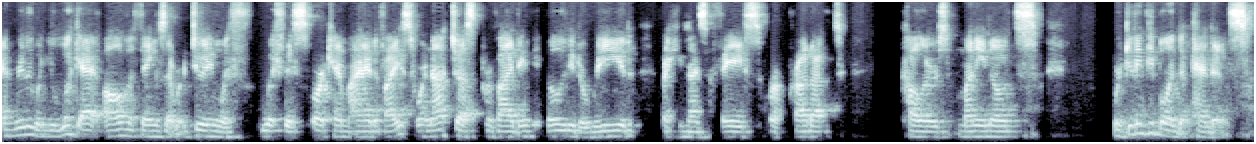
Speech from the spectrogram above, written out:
And really, when you look at all the things that we're doing with, with this OrCam MyEye device, we're not just providing the ability to read, recognize a face or a product, colors, money notes we're giving people independence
